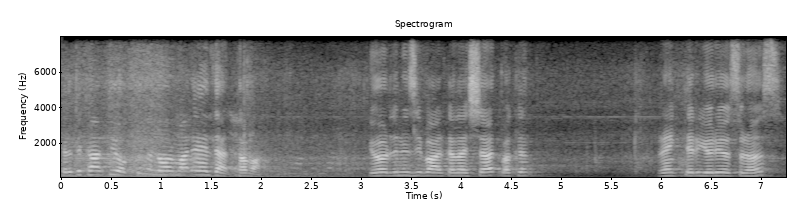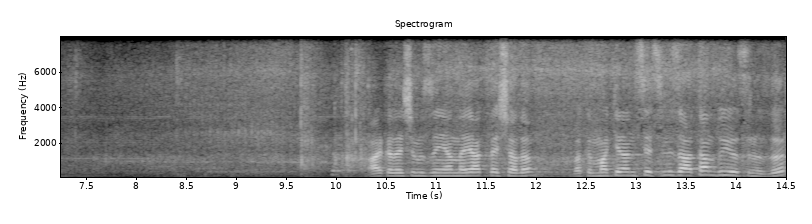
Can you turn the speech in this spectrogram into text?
Kredi kartı yok değil mi? Normal elden. Tamam. Gördüğünüz gibi arkadaşlar bakın renkleri görüyorsunuz. Arkadaşımızın yanına yaklaşalım. Bakın makinenin sesini zaten duyuyorsunuzdur.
